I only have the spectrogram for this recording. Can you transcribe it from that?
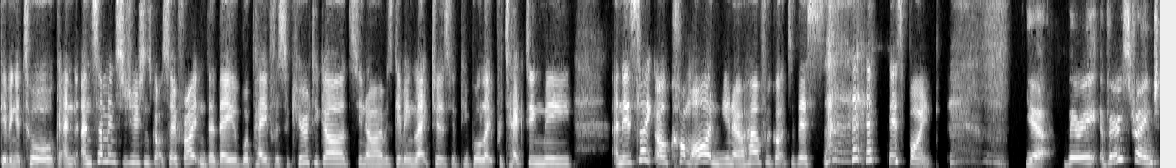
giving a talk. And and some institutions got so frightened that they were paid for security guards. You know i was giving lectures with people like protecting me. And it's like oh come on you know how have we got to this this point? Yeah very very strange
